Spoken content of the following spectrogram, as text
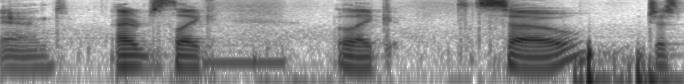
And I'm just like, like, so, just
